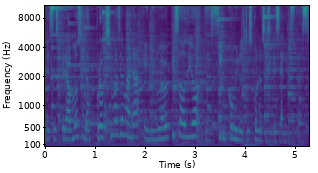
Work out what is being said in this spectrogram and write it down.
Les esperamos la próxima semana en un nuevo episodio de 5 minutos con los especialistas.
